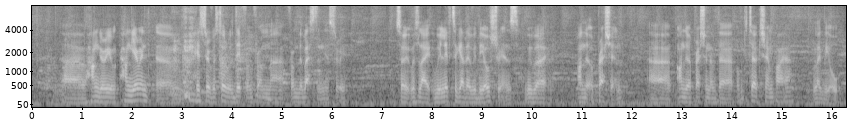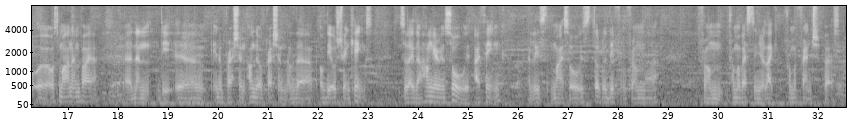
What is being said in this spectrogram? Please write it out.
uh, Hungary, Hungarian um, history was totally different from uh, from the Western history. So it was like we lived together with the Austrians. We were under oppression, uh, under oppression of the, of the Turkish Empire, like the uh, Ottoman Empire, uh, then the uh, in oppression, under oppression of the of the Austrian kings. So like the Hungarian soul, I think, at least my soul, is totally different from uh, from from a Western, like from a French person.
